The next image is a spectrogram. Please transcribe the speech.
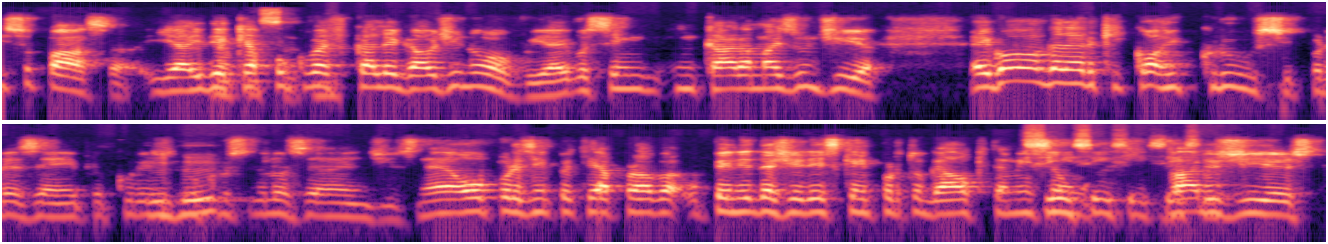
isso passa. E aí daqui a pouco vai ficar legal de novo. E aí você encara mais um dia. É igual a galera que corre cruze, por exemplo, cruze, uhum. cruze de Los Angeles, né? Ou, por exemplo, tem a prova, o Peneda Gerês, que é em Portugal, que também sim, são sim, sim, vários dias.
